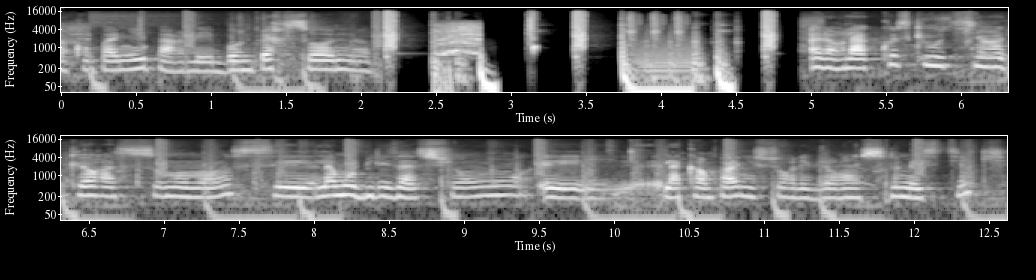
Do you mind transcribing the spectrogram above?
accompagné par les bonnes personnes. Alors la cause qui me tient à cœur à ce moment, c'est la mobilisation et la campagne sur les violences domestiques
